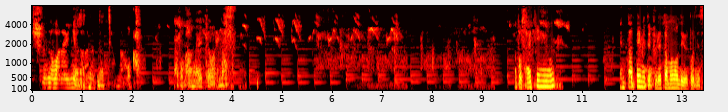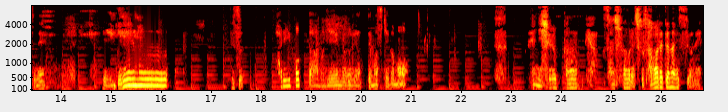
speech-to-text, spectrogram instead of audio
旬の話題にはならなくなっちゃうんだろうか、と考えております。あと最近、エンターテイメントに触れたもので言うとですね、えー、ゲームです。ハリーポッターのゲームをやってますけども、2週間、いや、3週間ぐらいちょっと触れてないんですよね。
